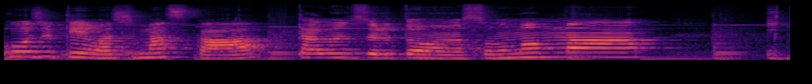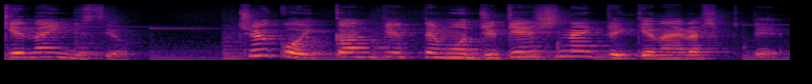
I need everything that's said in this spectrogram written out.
校受験はしますか？多分するとそのまんまいけないんですよ。中高一貫って言っても受験しないといけないらしくて。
